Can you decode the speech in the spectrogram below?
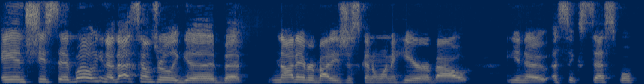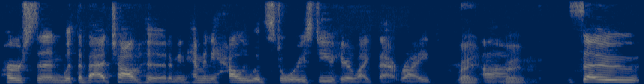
And she said, Well, you know, that sounds really good, but not everybody's just going to want to hear about you know a successful person with a bad childhood i mean how many hollywood stories do you hear like that right right um, right so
